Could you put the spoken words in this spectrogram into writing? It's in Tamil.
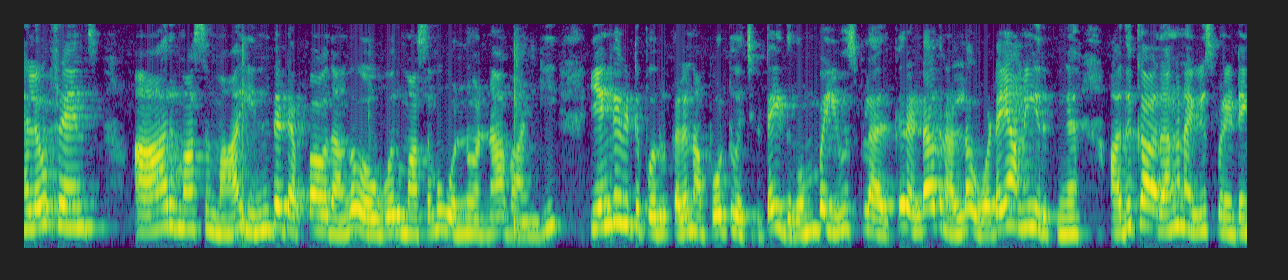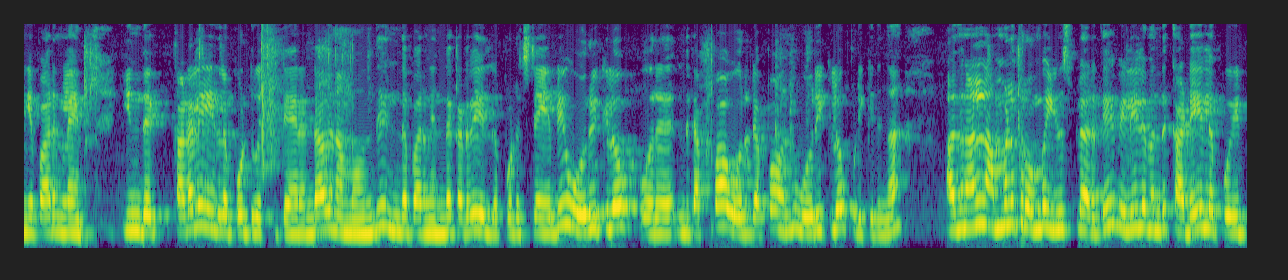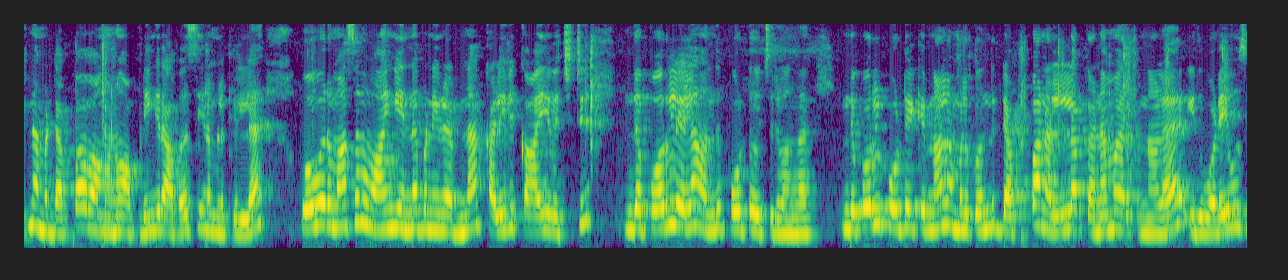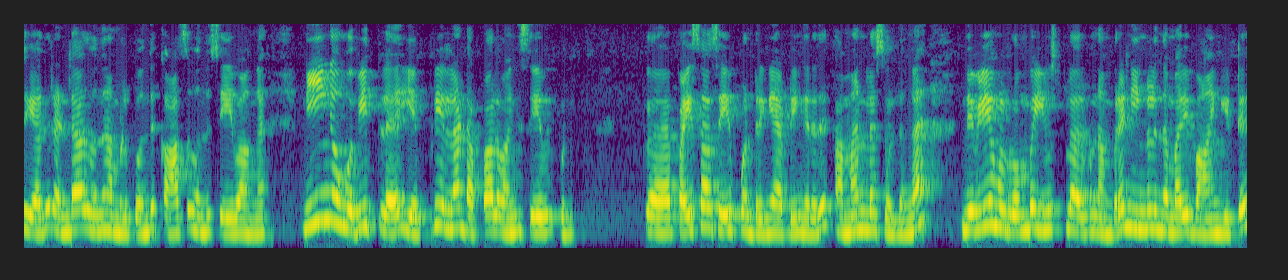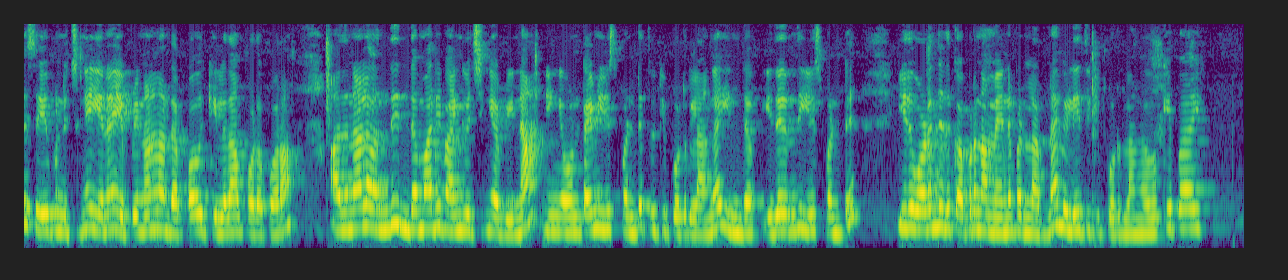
ஹலோ ஃப்ரெண்ட்ஸ் ஆறு மாதமாக இந்த டப்பாவை தாங்க ஒவ்வொரு மாதமும் ஒன்று ஒன்றா வாங்கி எங்கள் வீட்டு பொருட்களை நான் போட்டு வச்சுக்கிட்டேன். இது ரொம்ப யூஸ்ஃபுல்லாக இருக்குது ரெண்டாவது நல்லா உடையாமையும் இருக்குங்க. அதுக்காக தாங்க நான் யூஸ் பண்ணிட்டேன். இங்கே பாருங்களேன். இந்த கடலை இதில் போட்டு வச்சுக்கிட்டேன். ரெண்டாவது நம்ம வந்து இந்த பாருங்கள் இந்த கடலை இதில் போட்டு வச்சுட்டேன். எப்படியும் ஒரு கிலோ ஒரு இந்த டப்பா ஒரு டப்பா வந்து ஒரு கிலோ பிடிக்குதுங்க. அதனால நம்மளுக்கு ரொம்ப யூஸ்ஃபுல்லாக இருக்குது வெளியில் வந்து கடையில் போயிட்டு நம்ம டப்பா வாங்கணும் அப்படிங்கிற அவசியம் நம்மளுக்கு இல்லை. ஒவ்வொரு மாதமும் வாங்கி என்ன பண்ணிடுவேன் அப்படின்னா கழுவி காய வச்சுட்டு இந்த பொருளையெல்லாம் வந்து போட்டு வச்சுருவாங்க. இந்த பொருள் போட்டு வைக்கிறதுனால நம்மளுக்கு வந்து டப்பா நல்லா கனமாக இருக்கிறதுனால இது உடையவும் செய்யாது. ரெண்டாவது வந்து நம்மளுக்கு வந்து காசு வந்து செய்வாங்க நீங்கள் உங்கள் வீட்டில் எப்படியெல்லாம் டப்பாவில் வாங்கி சேவ் பைசா சேவ் பண்ணுறீங்க அப்படிங்கிறது கமெண்டில் சொல்லுங்கள் இந்த வீடியோ உங்களுக்கு ரொம்ப யூஸ்ஃபுல்லாக இருக்கும்னு நம்புகிறேன் நீங்களும் இந்த மாதிரி வாங்கிட்டு சேவ் பண்ணி வச்சுங்க. ஏன்னா எப்படினாலும் நான் டப்பாவை கீழே தான் போட போகிறோம் அதனால் வந்து இந்த மாதிரி வாங்கி வச்சிங்க அப்படின்னா நீங்கள் ஒன் டைம் யூஸ் பண்ணிட்டு தூக்கி போட்டுடலாங்க இந்த இதை வந்து யூஸ் பண்ணிட்டு இது உடஞ்சதுக்கப்புறம் நம்ம என்ன பண்ணலாம் அப்படின்னா வெளியே தூக்கி போட்டுடலாங்க ஓகே பாய்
